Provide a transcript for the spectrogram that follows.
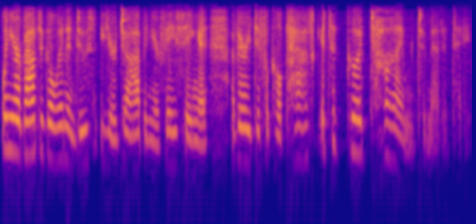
When you're about to go in and do your job and you're facing a, a very difficult task, it's a good time to meditate.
